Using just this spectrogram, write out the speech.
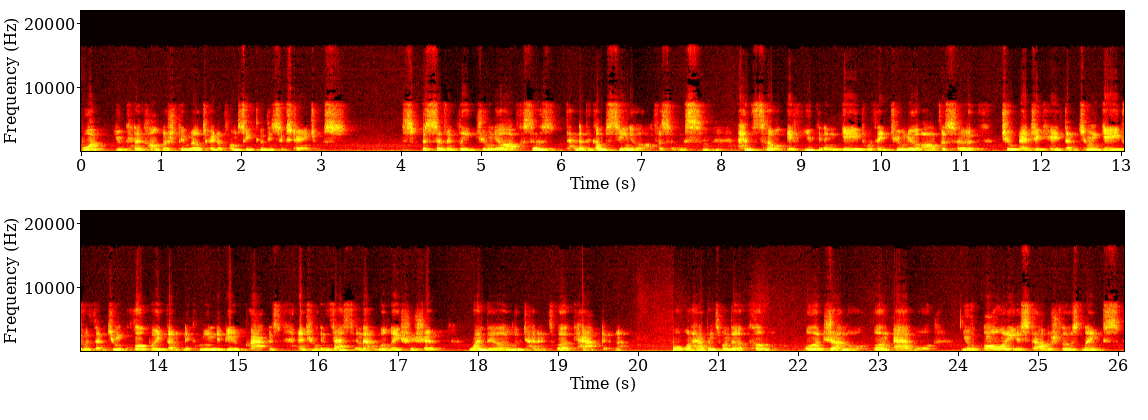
what you can accomplish through military diplomacy through these exchanges specifically junior officers tend to become senior officers. Mm-hmm. And so if you can engage with a junior officer to educate them, to engage with them, to incorporate them in the community of practice, and to invest in that relationship when they're a lieutenant or a captain, well, what happens when they're a colonel or a general or an admiral? You've already established those links.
